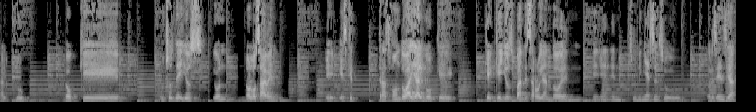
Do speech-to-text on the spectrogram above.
al club, lo que muchos de ellos no lo saben eh, es que trasfondo hay algo que, que, ellos van desarrollando en, en, su niñez, en su adolescencia,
